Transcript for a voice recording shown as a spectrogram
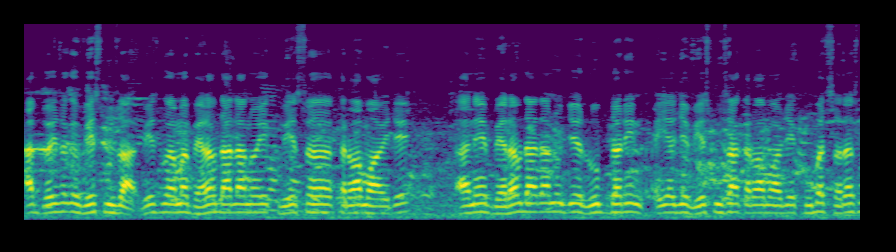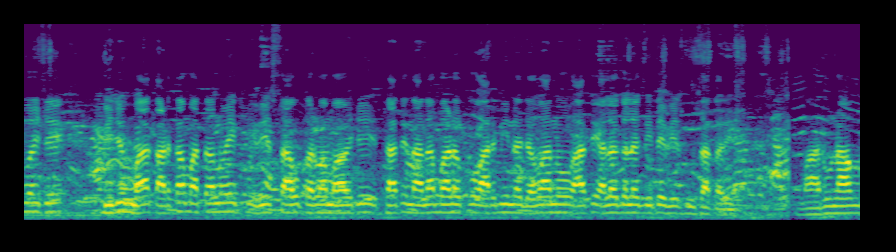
આપ જોઈ શકો વેશભૂષા. વેશભૂષામાં ભૈરવ દાદાનો એક વેશ કરવામાં આવે છે અને ભૈરવ દાદાનું જે રૂપ ધરીને અહીંયા જે વેશભૂષા કરવામાં આવે છે ખૂબ જ સરસ હોય છે. બીજું મા કાળકા માતાનો એક વેશ સાવ કરવામાં આવે છે. સાથે નાના બાળકો આર્મીના જવાનો આ તે અલગ અલગ રીતે વેશભૂષા કરે છે. મારું નામ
